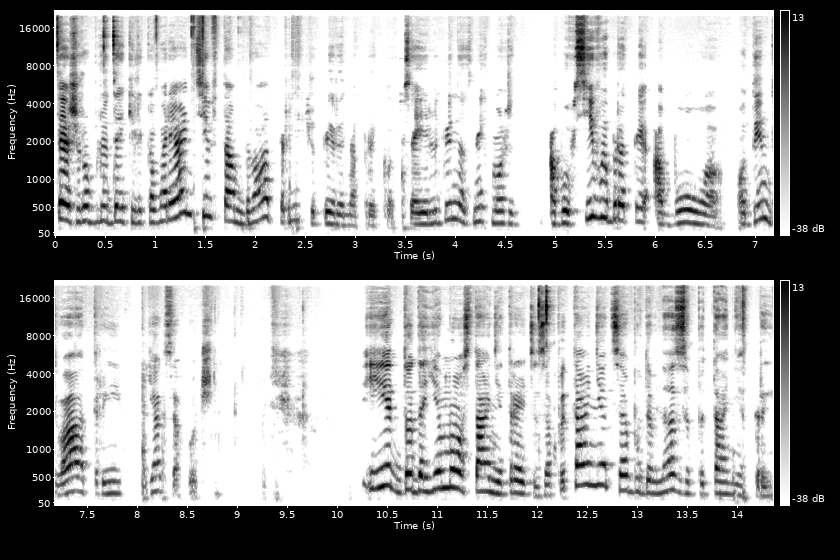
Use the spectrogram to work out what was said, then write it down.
Теж роблю декілька варіантів, там 2, 3, 4, наприклад. Все, і людина з них може або всі вибрати, або 1, 2, 3, як захоче. І додаємо останнє третє запитання це буде в нас запитання 3.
